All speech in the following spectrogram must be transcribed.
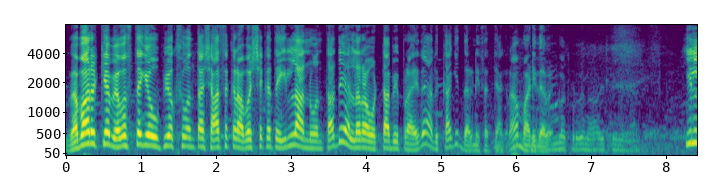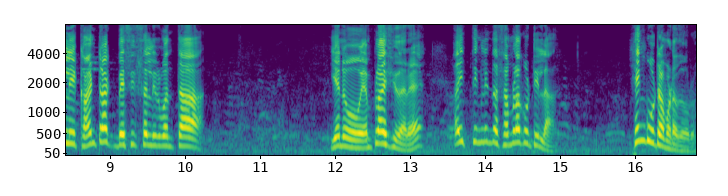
ವ್ಯವಹಾರಕ್ಕೆ ವ್ಯವಸ್ಥೆಗೆ ಉಪಯೋಗಿಸುವಂಥ ಶಾಸಕರ ಅವಶ್ಯಕತೆ ಇಲ್ಲ ಅನ್ನುವಂಥದ್ದು ಎಲ್ಲರ ಒಟ್ಟಾಭಿಪ್ರಾಯ ಇದೆ. ಅದಕ್ಕಾಗಿ ಧರಣಿ ಸತ್ಯಾಗ್ರಹ ಮಾಡಿದ್ದೇವೆ. ಇಲ್ಲಿ ಕಾಂಟ್ರಾಕ್ಟ್ ಬೇಸಿಸಲ್ಲಿರುವಂಥ ಏನು ಎಂಪ್ಲಾಯೀಸ್ ಇದ್ದಾರೆ ಐದು ತಿಂಗಳಿಂದ ಸಂಬಳ ಕೊಟ್ಟಿಲ್ಲ. ಹೆಂಗೆ ಊಟ ಮಾಡೋದು ಅವರು?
